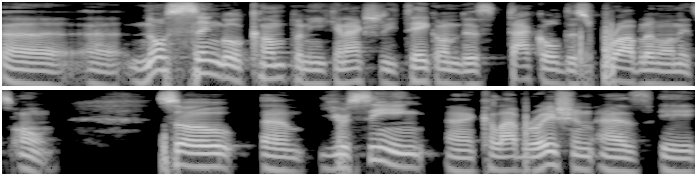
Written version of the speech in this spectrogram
uh, uh, no single company can actually take on this tackle this problem on its own. So um, you're seeing uh, collaboration as a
